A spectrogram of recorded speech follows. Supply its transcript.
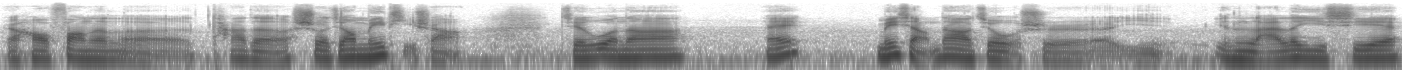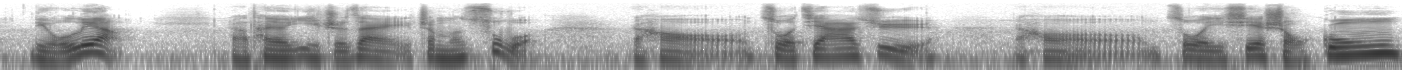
然后放在了他的社交媒体上。结果呢，哎，没想到就是引引来了一些流量，然后他就一直在这么做，然后做家具，然后做一些手工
